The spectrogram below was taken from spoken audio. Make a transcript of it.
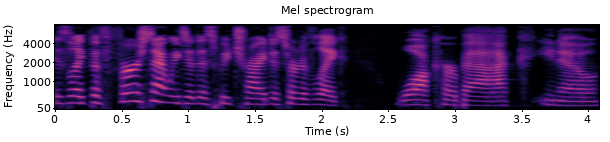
is like the first night we did this, we tried to sort of like walk her back, you know,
